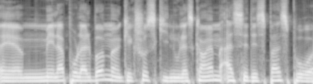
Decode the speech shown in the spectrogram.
Euh, mais là, pour l'album, quelque chose qui nous laisse quand même assez d'espace pour.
